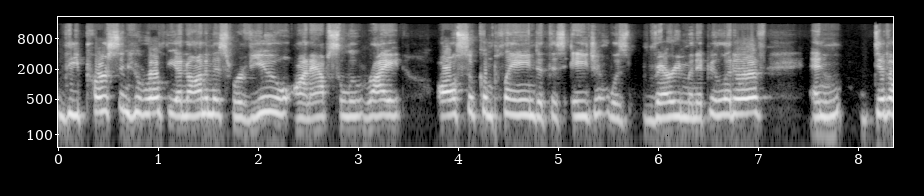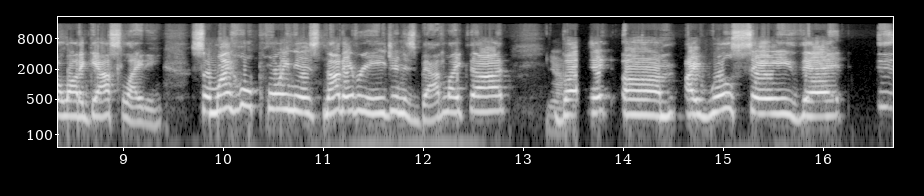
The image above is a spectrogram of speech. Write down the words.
the person who wrote the anonymous review on Absolute Write also complained that this agent was very manipulative and did a lot of gaslighting. So my whole point is not every agent is bad like that. Yeah. But um, I will say that eh,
